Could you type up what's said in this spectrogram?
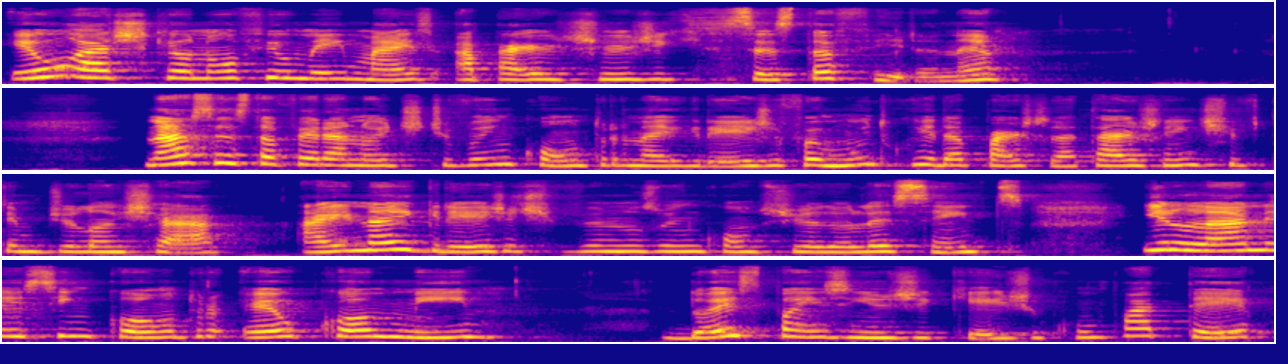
Eu acho que eu não filmei mais a partir de sexta-feira, né? Na sexta-feira à noite tive um encontro na igreja, foi muito corrida a parte da tarde, nem tive tempo de lanchar. Aí na igreja tivemos um encontro de adolescentes e lá nesse encontro eu comi dois pãezinhos de queijo com patê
